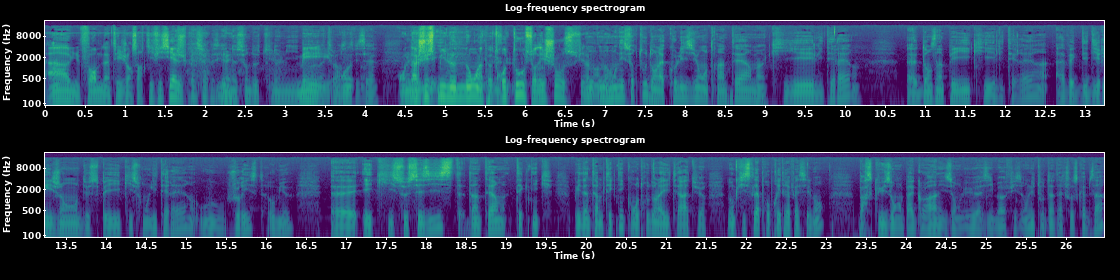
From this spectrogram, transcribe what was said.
à une forme d'intelligence Je artificielle. suis pas sûr parce qu'il y a une notion d'autonomie mais dans l'intelligence on- artificielle. On a juste mis le nom un peu trop tôt sur des choses, finalement. on- non on est surtout dans la collision entre un terme qui est littéraire, dans un pays qui est littéraire, avec des dirigeants de ce pays qui sont littéraires ou juristes au mieux, euh, et qui se saisissent d'un terme technique, mais d'un terme technique qu'on retrouve dans la littérature. Donc ils se l'approprient très facilement parce qu'ils ont un background, ils ont lu Asimov, ils ont lu tout un tas de choses comme ça,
